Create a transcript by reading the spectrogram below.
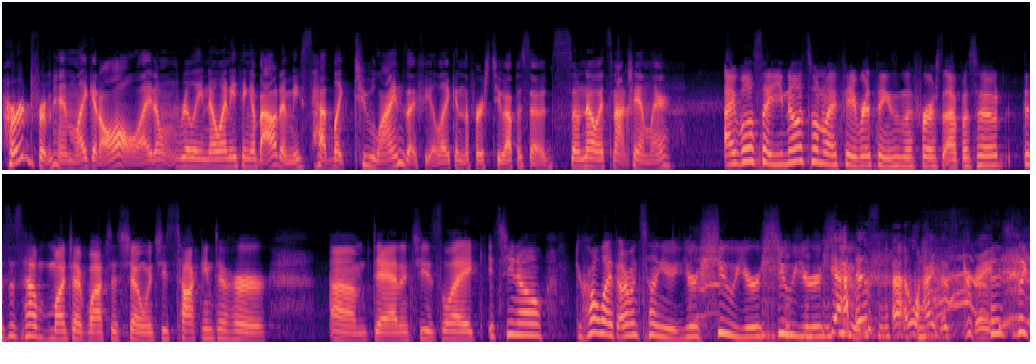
heard from him like at all. I don't really know anything about him. He's had like two lines I feel like in the first two episodes. So no, it's not Chandler. I will say, you know, it's one of my favorite things in the first episode. This is how much I've watched this show. When she's talking to her um, dad, and she's like, "It's you know, your whole life, everyone's telling you, you're a shoe, you're a shoe, you're a Yes, shoe." that line is great. She's like,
